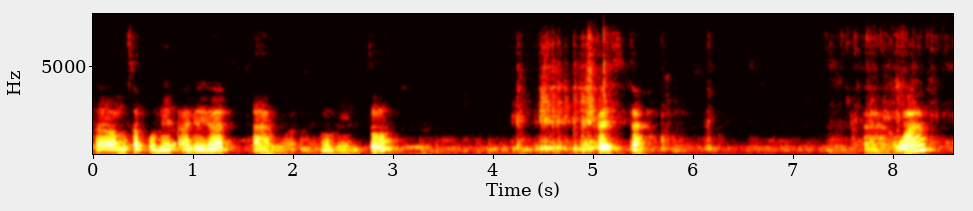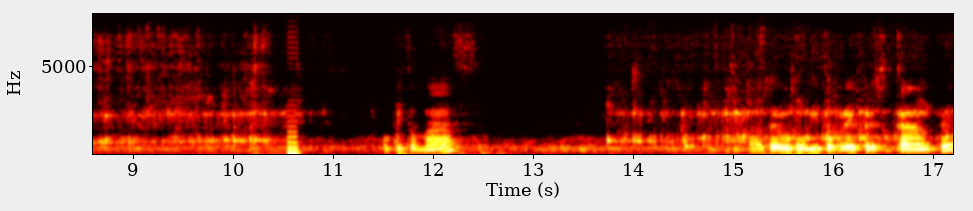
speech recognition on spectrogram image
Ahora vamos a poner, agregar agua. Un momento. Acá está. Agua. Un poquito más. Para hacer un juguito refrescante.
